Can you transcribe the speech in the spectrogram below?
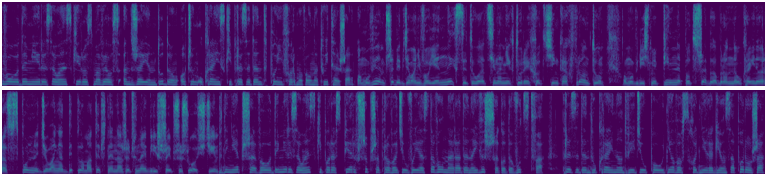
Wołodymir Zełenski rozmawiał z Andrzejem Dudą, o czym ukraiński prezydent poinformował na Twitterze. Omówiłem przebieg działań wojennych, sytuację na niektórych odcinkach frontu. Omówiliśmy pilne potrzeby obronne Ukrainy oraz wspólne działania dyplomatyczne na rzecz najbliższej przyszłości. W Dnieprze Wołodymir Zełenski po raz pierwszy przeprowadził wyjazdową naradę najwyższego dowództwa. Prezydent Ukrainy odwiedził południowo-wschodni region Zaporoża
